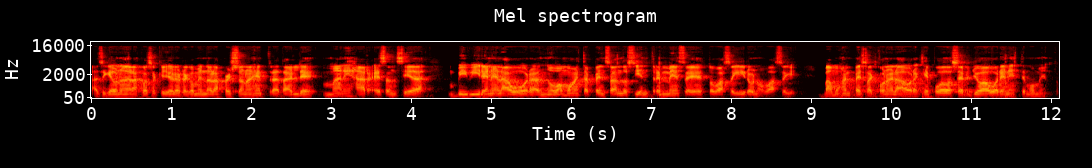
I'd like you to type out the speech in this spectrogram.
Así que una de las cosas que yo les recomiendo a las personas es tratar de manejar esa ansiedad, vivir en el ahora. No vamos a estar pensando si en tres meses esto va a seguir o no va a seguir. Vamos a empezar con el ahora. ¿Qué puedo hacer yo ahora en este momento?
